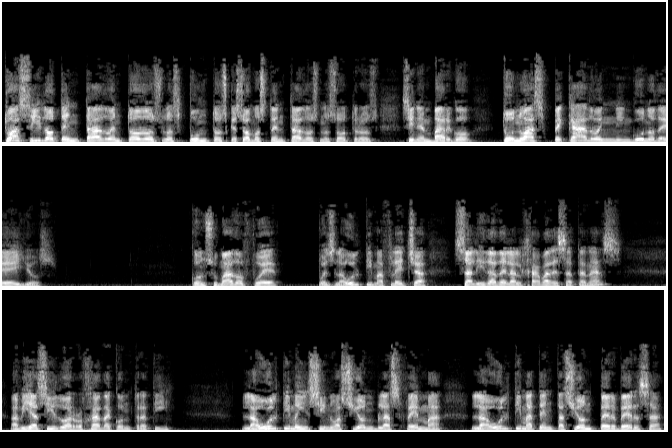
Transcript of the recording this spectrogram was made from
Tú has sido tentado en todos los puntos que somos tentados nosotros, sin embargo, tú no has pecado en ninguno de ellos. Consumado fue, pues la última flecha salida de la aljaba de Satanás había sido arrojada contra ti. La última insinuación blasfema, la última tentación perversa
